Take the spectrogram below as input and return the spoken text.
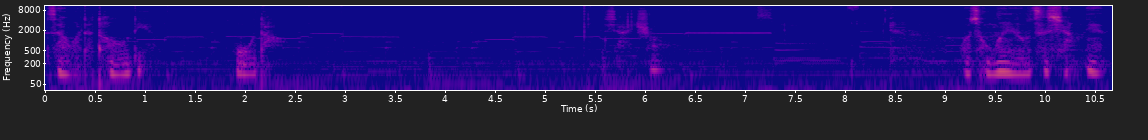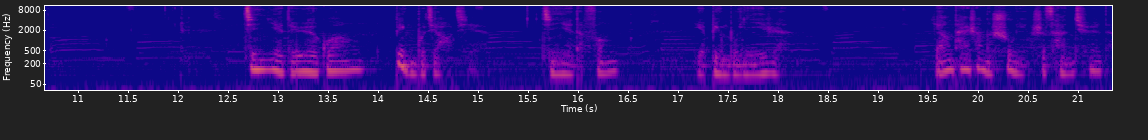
在我的头顶舞蹈。我从未如此想念你。今夜的月光并不皎洁，今夜的风也并不宜人。阳台上的树影是残缺的，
